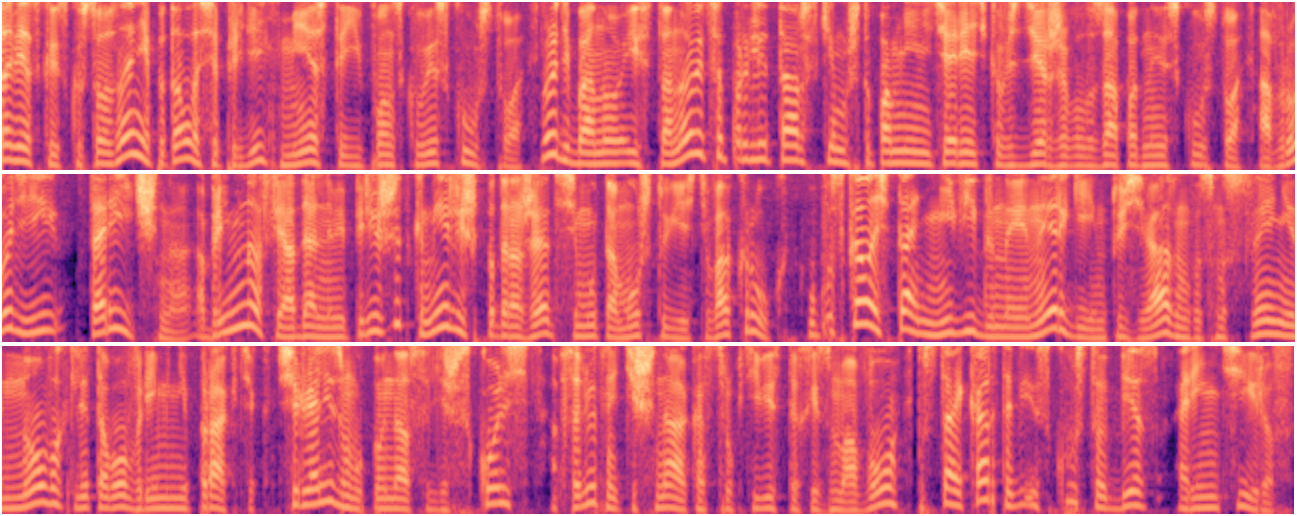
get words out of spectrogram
Советское искусствознание пыталось определить место японского искусства. Вроде бы оно и становится пролетарским, что, по мнению теоретиков, сдерживало западное искусство, а вроде и вторично, обременено феодальными пережитками и лишь подражает всему тому, что есть вокруг. Упускалась та невиданная энергия, энтузиазм в осмыслении новых для того времени практик. Сюрреализм упоминался лишь скользь, абсолютная тишина о конструктивистах из МАВО, пустая карта искусства без ориентиров.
